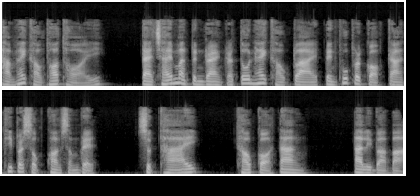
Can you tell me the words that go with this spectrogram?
ทำให้เขาท้อถอย แต่ใช้มันเป็นแรงกระตุ้นให้เขากลายเป็นผู้ประกอบการที่ประสบความสำเร็จ สุดท้าย เขาก่อตั้งอาลีบาบา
